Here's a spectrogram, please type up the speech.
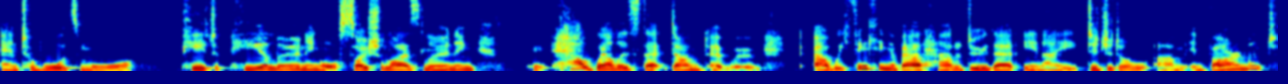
and towards more peer to peer learning or socialized learning. How well is that done? Uh, are we thinking about how to do that in a digital um, environment?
